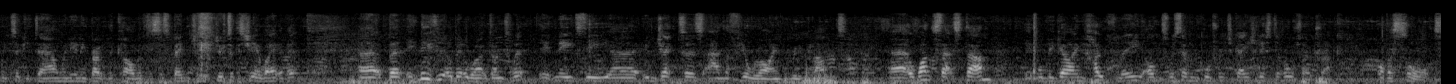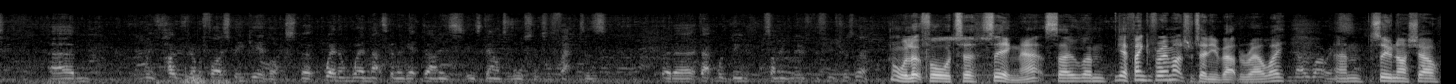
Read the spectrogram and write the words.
we took it down, we nearly broke the car with the suspension due to the sheer weight of it. Uh, but it needs a little bit of work done to it. It needs the uh, injectors and the fuel line replumbed. Uh, once that's done, it will be going hopefully onto a 7 quarter inch gauge Lister auto truck of a sort. Um, with hopefully on a five-speed gearbox. But when and when that's going to get done is, is down to all sorts of factors. But uh, that would be something new for the future as well. Well, we look forward to seeing that. So, um, yeah, thank you very much for telling me about the railway. No worries. Um, soon I shall,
